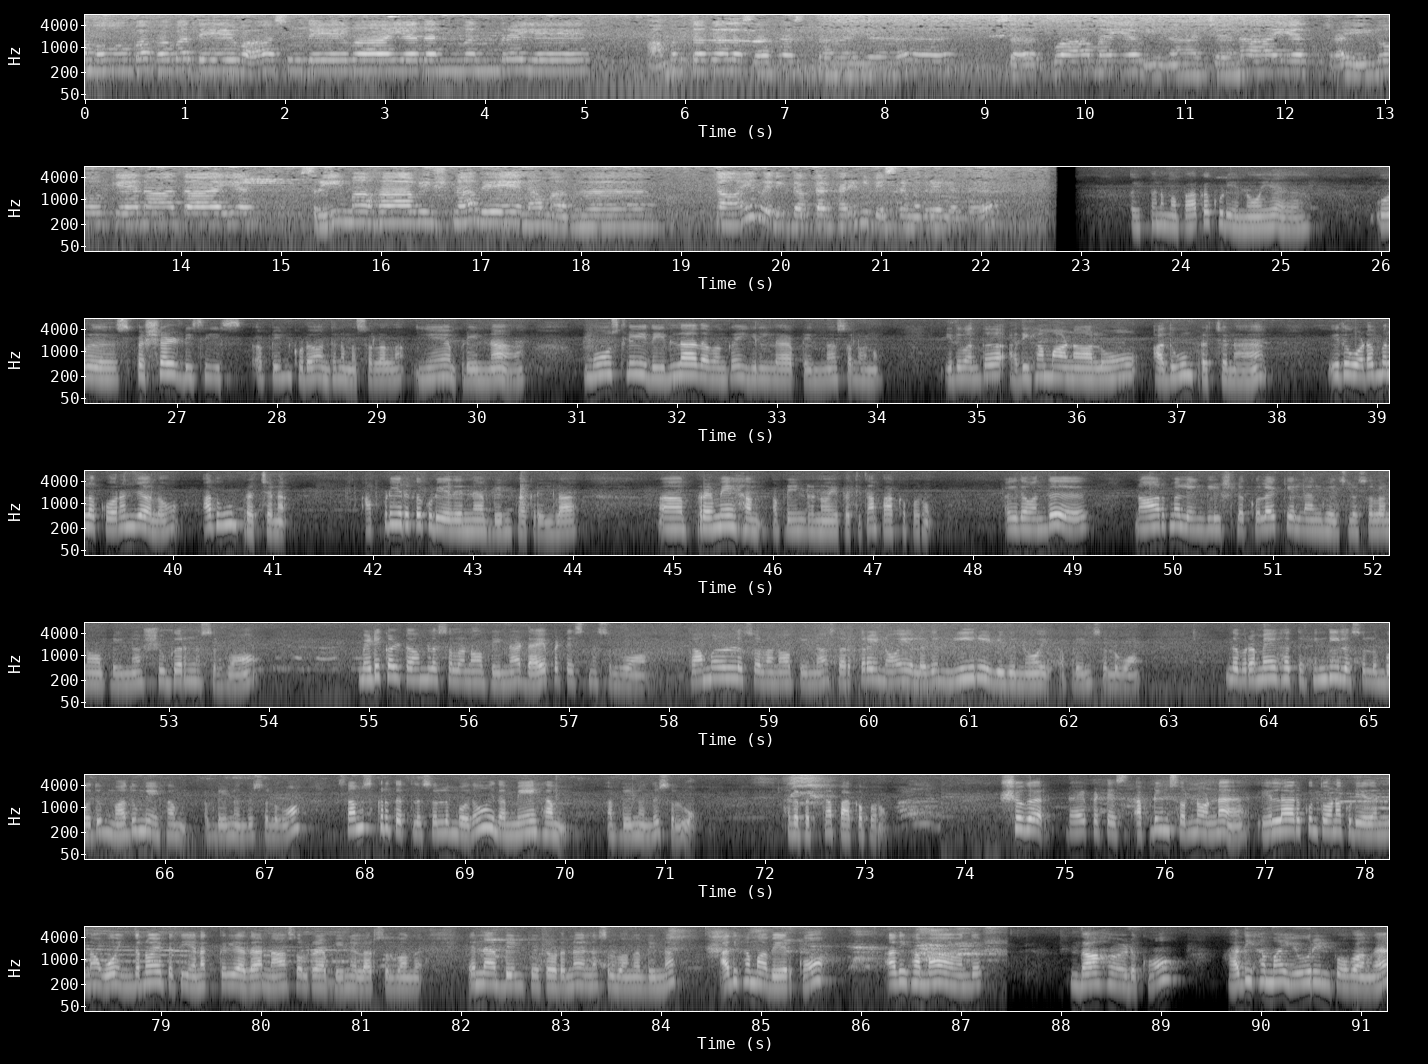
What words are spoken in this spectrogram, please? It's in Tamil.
नमो भगवते वासुदेवाय धन्वन्द्रये अमृतकलसहस्ताय सर्वामय विनाशनाय त्रैलोक्यनाथाय ஸ்ரீமகாவிஷ்ணவே நமக நான் ஆயுர்வேதிக் டாக்டர் ஹரிணி பேசுகிறேன் மதுரையிலேருந்து இப்போ நம்ம பார்க்கக்கூடிய நோயை ஒரு ஸ்பெஷல் டிசீஸ் அப்படின்னு கூட வந்து நம்ம சொல்லலாம். ஏன் அப்படின்னா மோஸ்ட்லி இது இல்லாதவங்க இல்லை அப்படின்னு தான் சொல்லணும். இது வந்து அதிகமானாலும் அதுவும் பிரச்சனை. இது உடம்புல குறைஞ்சாலும் அதுவும் பிரச்சனை. அப்படி இருக்கக்கூடியது என்ன அப்படின்னு பார்க்குறீங்களா? பிரமேகம் அப்படின்ற நோயை பற்றி தான் பார்க்க போகிறோம் இதை வந்து நார்மல் இங்கிலீஷில் கொலக்கியல் லாங்குவேஜில் சொல்லணும் அப்படின்னா சுகர்னு சொல்லுவோம். மெடிக்கல் டேர்மில் சொல்லணும் அப்படின்னா டயபெட்டிஸ்னு சொல்லுவோம். தமிழில் சொல்லணும் அப்படின்னா சர்க்கரை நோய் அல்லது நீரிழிவு நோய் அப்படின்னு சொல்லுவோம். இந்த பிரமேகத்தை ஹிந்தியில் சொல்லும்போது மதுமேகம் அப்படின்னு வந்து சொல்லுவோம். சம்ஸ்கிருதத்தில் சொல்லும்போதும் இதை மேகம் அப்படின்னு வந்து சொல்லுவோம். அதை பற்றி தான் பார்க்க போகிறோம் சுகர் டயபெட்டிஸ் அப்படின்னு சொன்னோன்னே எல்லாருக்கும் தோணக்கூடியது என்னன்னா ஓ இந்த நோயை பற்றி எனக்கு தெரியாதா? நான் சொல்கிறேன் அப்படின்னு எல்லோரும் சொல்லுவாங்க. என்ன அப்படின்னு கேட்ட உடனே என்ன சொல்லுவாங்க அப்படின்னா அதிகமாக வேர்க்கும் அதிகமாக வந்து தாகம் எடுக்கும் அதிகமாக யூரின் போவாங்க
